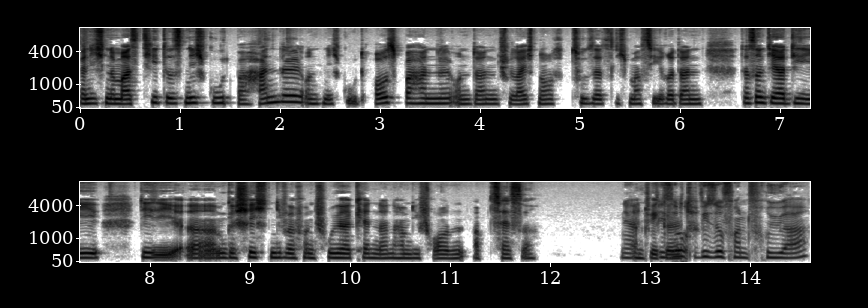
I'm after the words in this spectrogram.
wenn ich eine Mastitis nicht gut behandle und nicht gut ausbehandle und dann vielleicht noch zusätzlich massiere, dann, das sind ja die, die ähm, Geschichten, die wir von früher kennen, dann haben die Frauen Abzesse ja, entwickelt. Wieso, wieso von früher?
